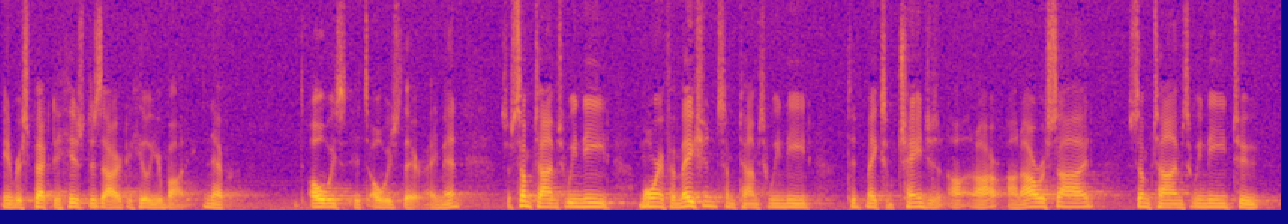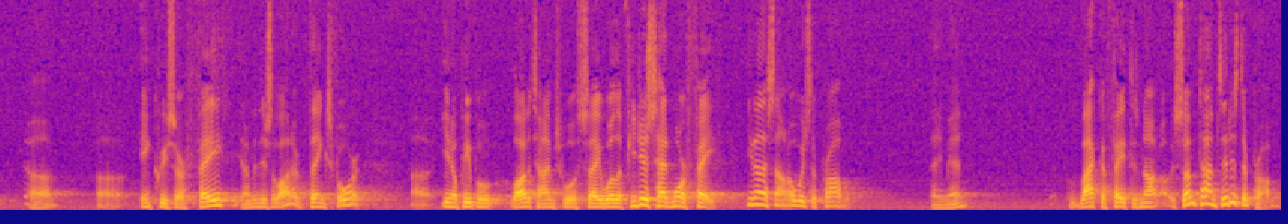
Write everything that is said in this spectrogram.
in respect to His desire to heal your body. Never. It's always, it's always there. Amen. So sometimes we need more information. Sometimes we need to make some changes on our, on our side. Sometimes we need to uh, uh, increase our faith. I mean, there's a lot of things for it. Uh, you know, people a lot of times will say, well, if you just had more faith, you know, that's not always the problem. Amen. Lack of faith is not, sometimes it is the problem,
